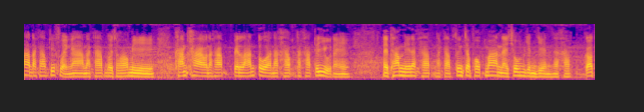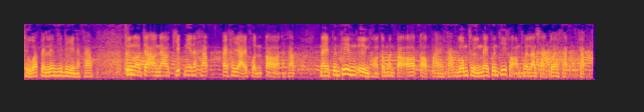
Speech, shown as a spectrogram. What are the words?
าตินะครับที่สวยงามนะครับ โดยเฉพาะมีค้างคาวนะครับ เป็นล้านตัวนะครับนะครับที่อยู่ในในถ้ำนี้นะครับนะครับ ซึ่งจะพบมากในช่วงเย็นๆนะครับ ก็ถือว่าเป็นเรื่องที่ดีนะครับ ซึ่งเราจะเอาแนวคิดนี้นะครับ ไปขยายผลต่อนะครับ ในพื้นที่อื่นๆของตำบลป่าอ้อต่อไปครับ รวมถึงในพื้นที่ของอำเภอลานสักด้วยครับครับ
